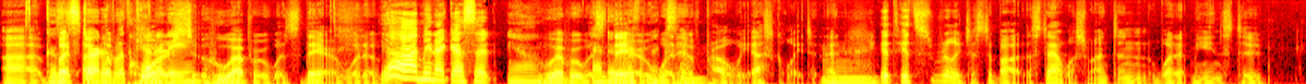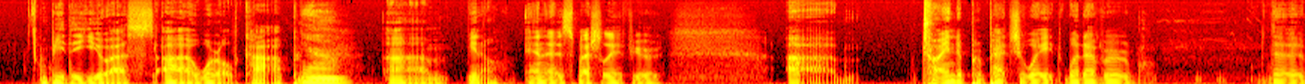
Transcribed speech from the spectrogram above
Uh, 'Cause it but uh, started of with course, Kennedy. whoever was there would have. Yeah, I mean, I guess it. Yeah. Whoever was there would have probably escalated it. Mm. it. It's really just about establishment and what it means to be the U.S. Uh, world cop. Yeah. Um, you know, and especially if you're um trying to perpetuate whatever the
